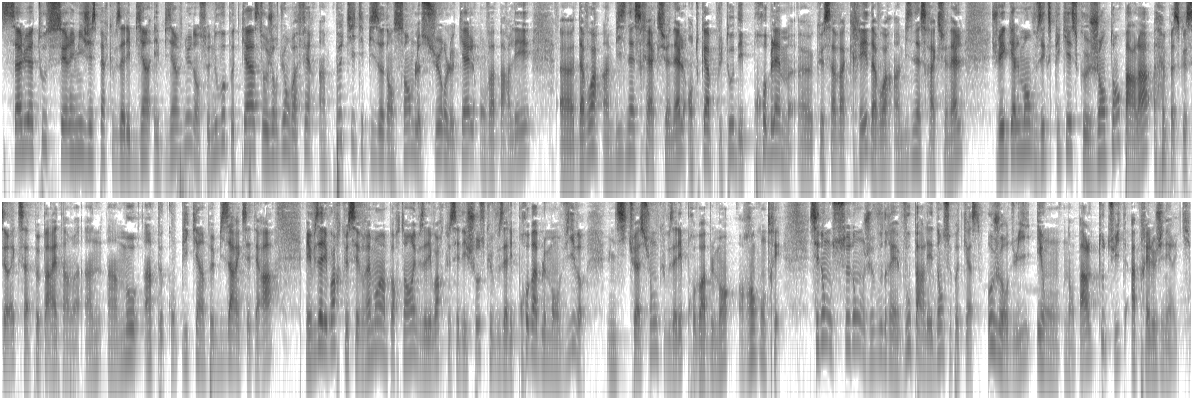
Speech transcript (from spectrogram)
Salut à tous, c'est Rémi, j'espère que vous allez bien et bienvenue dans ce nouveau podcast. Aujourd'hui, on va faire un petit épisode ensemble sur lequel on va parler euh, d'avoir un business réactionnel, en tout cas plutôt des problèmes euh, que ça va créer d'avoir un business réactionnel. Je vais également vous expliquer ce que j'entends par là, parce que c'est vrai que ça peut paraître un, mot un peu compliqué, un peu bizarre, etc. Mais vous allez voir que c'est vraiment important et vous allez voir que c'est des choses que vous allez probablement vivre, une situation que vous allez probablement rencontrer. C'est donc ce dont je voudrais vous parler dans ce podcast aujourd'hui et on en parle tout de suite après le générique.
